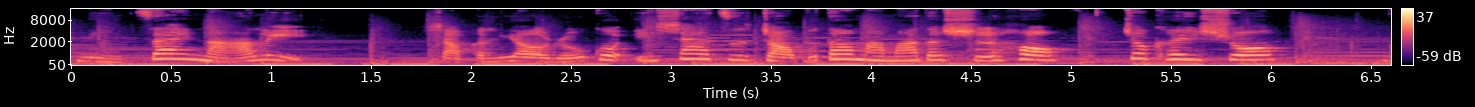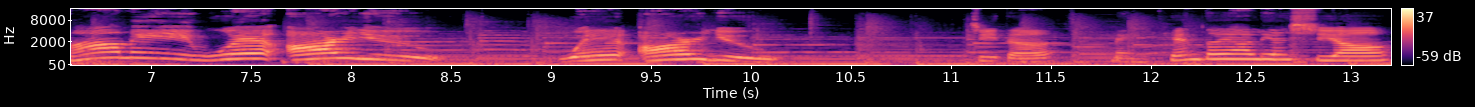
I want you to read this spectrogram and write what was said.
你在哪里。小朋友如果一下子找不到妈妈的时候，就可以说：“Mommy, where are you? Where are you?” 记得每天都要练习哦。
